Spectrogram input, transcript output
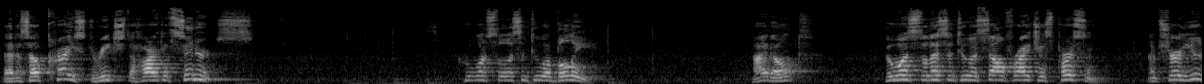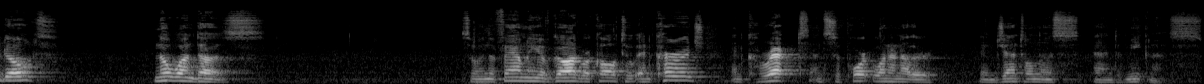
That is how Christ reached the heart of sinners. Who wants to listen to a bully? I don't. Who wants to listen to a self righteous person? I'm sure you don't. No one does. So, in the family of God, we're called to encourage and correct and support one another in gentleness and meekness.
